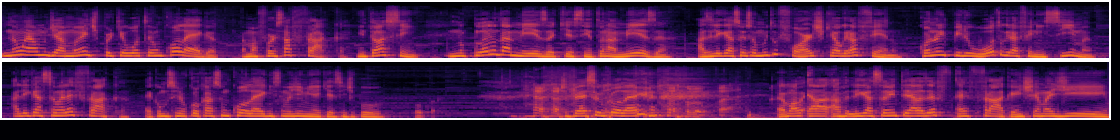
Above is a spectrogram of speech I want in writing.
não é um diamante porque o outro é um colega. É uma força fraca. Então, assim, no plano da mesa aqui, assim, eu tô na mesa, as ligações são muito fortes, que é o grafeno. Quando eu empilho o outro grafeno em cima, a ligação ela é fraca. É como se eu colocasse um colega em cima de mim aqui, assim, tipo. Opa. Tivesse um colega. Opa. É uma, ela- a ligação entre elas é, é fraca. A gente chama de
